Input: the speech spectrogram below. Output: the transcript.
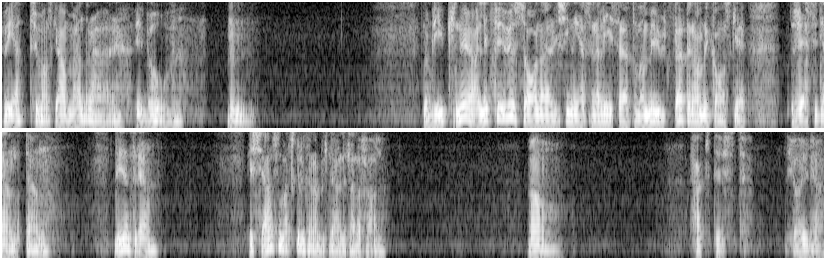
vet hur man ska använda det här vid behov. Mm. Det blir ju knöligt för USA när kineserna visar att de har mutat den amerikanske residenten. Blir det inte det? Det känns som att det skulle kunna bli knöligt i alla fall. Ja. Faktiskt. Det gör ju det.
